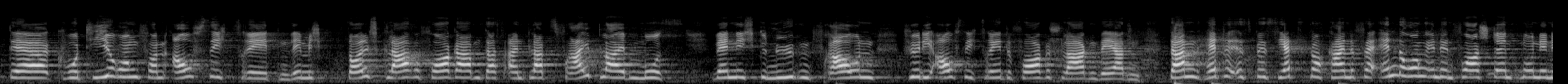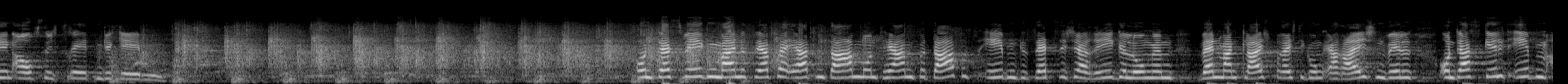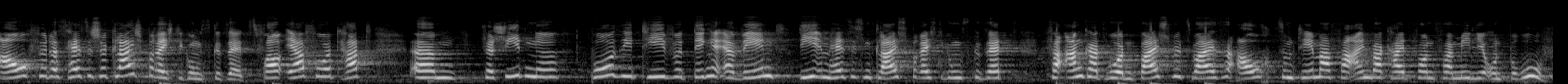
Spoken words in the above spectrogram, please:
der Quotierung von Aufsichtsräten, nämlich solch klare Vorgaben, dass ein Platz frei bleiben muss, wenn nicht genügend Frauen für die Aufsichtsräte vorgeschlagen werden. Dann hätte es bis jetzt noch keine Veränderung in den Vorständen und in den Aufsichtsräten gegeben. Deswegen, meine sehr verehrten Damen und Herren, bedarf es eben gesetzlicher Regelungen, wenn man Gleichberechtigung erreichen will. Das gilt eben auch für das Hessische Gleichberechtigungsgesetz. Frau Erfurth hat ähm, verschiedene positive Dinge erwähnt, die im Hessischen Gleichberechtigungsgesetz verankert wurden, beispielsweise auch zum Thema Vereinbarkeit von Familie und Beruf.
